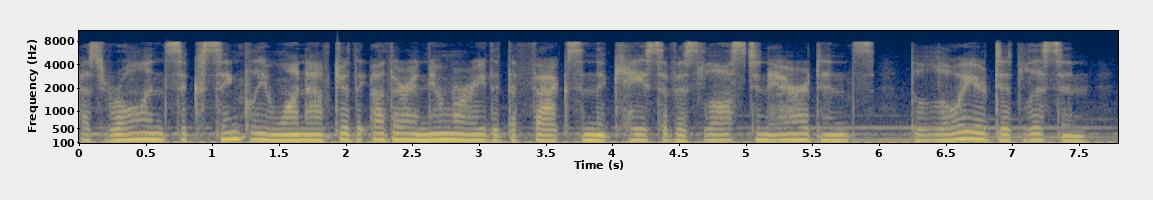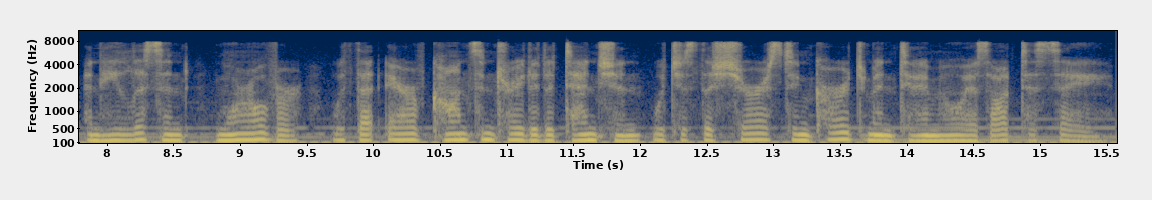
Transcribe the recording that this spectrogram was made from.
as Roland succinctly one after the other enumerated the facts in the case of his lost inheritance, the lawyer did listen, and he listened, moreover, with that air of concentrated attention which is the surest encouragement to him who has aught to say.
